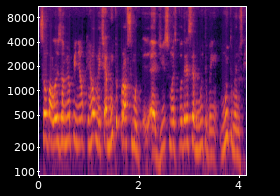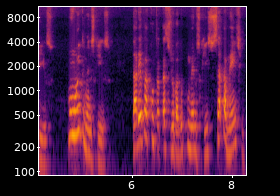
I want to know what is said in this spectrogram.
são valores, na minha opinião, que realmente é muito próximo é, disso, mas poderia ser muito, bem, muito menos que isso. Muito menos que isso. Daria para contratar esse jogador por menos que isso, certamente.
